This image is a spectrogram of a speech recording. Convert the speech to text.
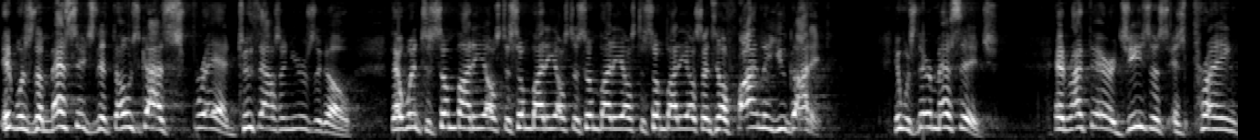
It was the message that those guys spread 2,000 years ago that went to somebody else, to somebody else, to somebody else, to somebody else until finally you got it. It was their message. And right there, Jesus is praying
